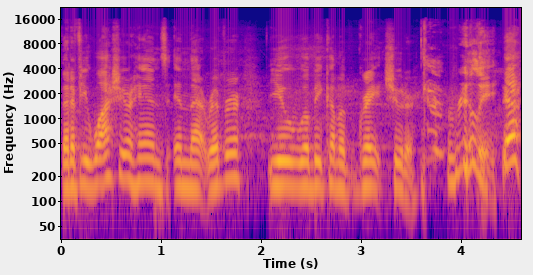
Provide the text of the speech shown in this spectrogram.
that if you wash your hands in that river, you will become a great shooter. Really? Yeah,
